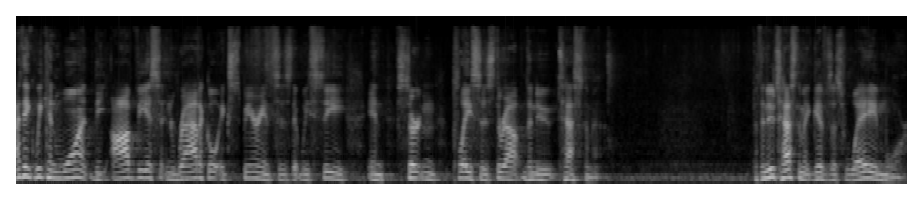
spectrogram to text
I think we can want the obvious and radical experiences that we see in certain places throughout the New Testament. But the New Testament gives us way more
